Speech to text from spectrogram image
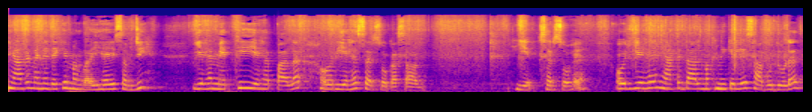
यहाँ पे मैंने देखे मंगवाई है ये सब्ज़ी। ये है मेथी, ये है पालक और ये है सरसों का साग। ये सरसों है। और ये है यहाँ पे दाल मखनी के लिए साबुत उड़द।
